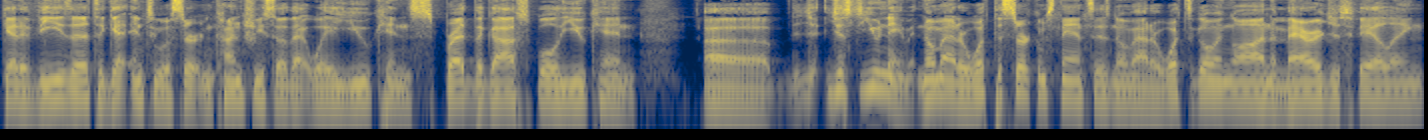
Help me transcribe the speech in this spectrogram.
get a visa to get into a certain country so that way you can spread the gospel, you can uh just you name it. No matter what the circumstances no matter what's going on a marriage is failing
